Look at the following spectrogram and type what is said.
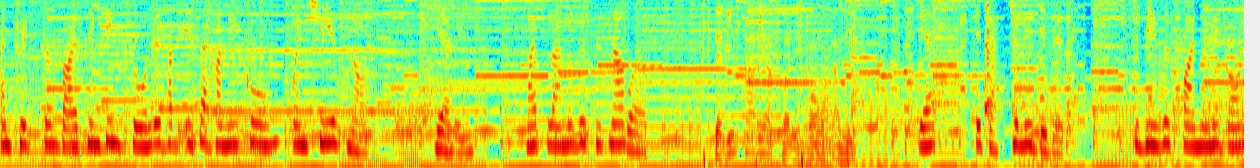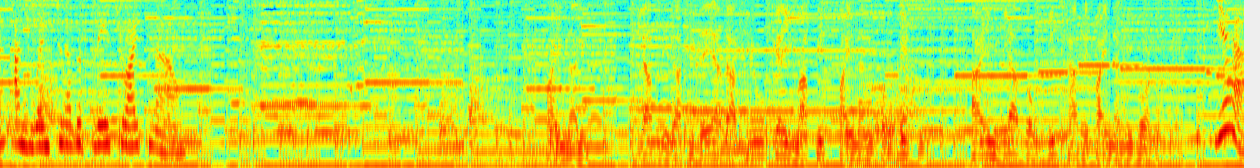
and tricked them by thinking Soledad is a honeycomb when she is not. Yay. My plan of this is now worked. The bees are actually gone, honey. Yes, it actually did it. The bees are finally gone and went to other place right now. Lovely that idea that you came up is finally completed. I'm glad those bees are finally gone. Yeah.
